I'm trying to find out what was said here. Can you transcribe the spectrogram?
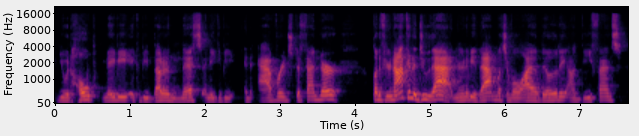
you would hope maybe it could be better than this and he could be an average defender. But if you're not going to do that and you're going to be that much of a liability on defense,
